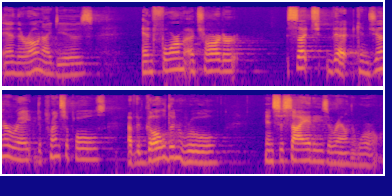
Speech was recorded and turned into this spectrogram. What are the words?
and their own ideas and form a charter such that can generate the principles of the golden rule in societies around the world.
